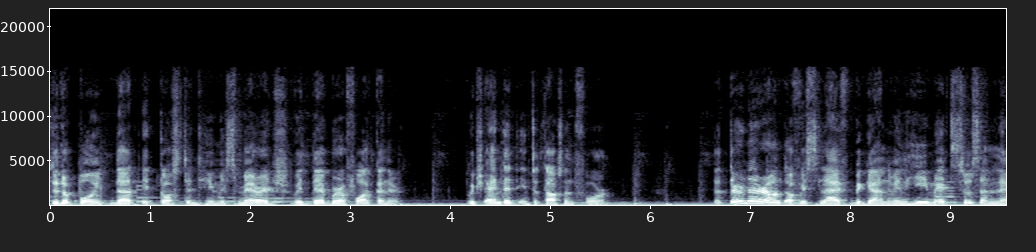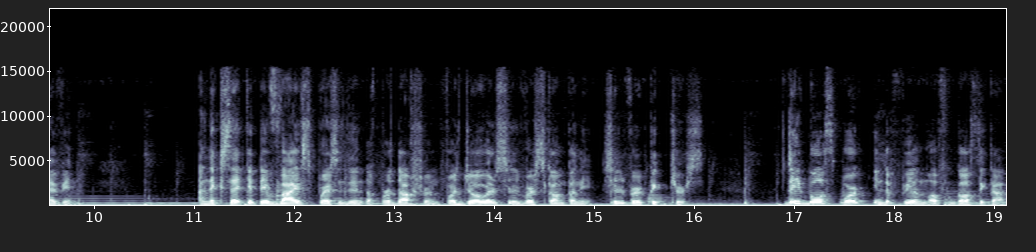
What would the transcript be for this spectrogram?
to the point that it costed him his marriage with Deborah Falconer, which ended in 2004. The turnaround of his life began when he met Susan Levin, an executive vice president of production for Joel Silver's company, Silver Pictures. They both worked in the film of Gothika,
